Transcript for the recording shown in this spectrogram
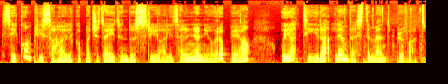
se jkompli jsaħħaħ il-kapaċitajiet industrijali tal-Unjoni Ewropea u jattira l-investiment privat.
